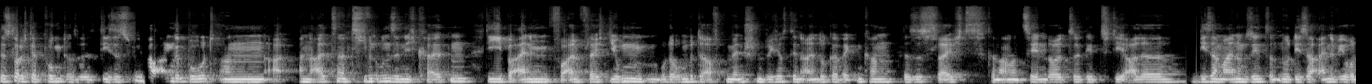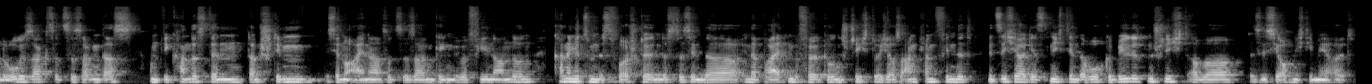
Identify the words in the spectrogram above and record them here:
Das ist, glaube ich, der Punkt. Also dieses Überangebot an, an alternativen Unsinnigkeiten, die bei einem vor allem vielleicht jungen oder unbedarften Menschen durchaus den Eindruck erwecken kann, dass es vielleicht, keine Ahnung, zehn Leute gibt, die alle dieser Meinung sind und nur dieser eine Virologe sagt sozusagen das. Und wie kann das denn dann stimmen? Ist ja nur einer sozusagen gegenüber vielen anderen. Kann ich mir zumindest vorstellen, dass das in der, in der breiten Bevölkerungsschicht durchaus Anklang findet. Mit Sicherheit jetzt nicht in der hochgebildeten Schicht, aber das ist ja auch nicht die Mehrheit.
